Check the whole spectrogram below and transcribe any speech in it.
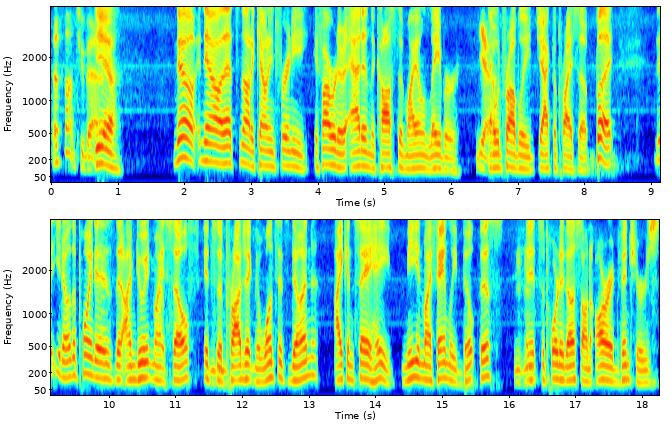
that's not too bad. Yeah. No, no, that's not accounting for any. If I were to add in the cost of my own labor, yeah, that would probably jack the price up. But the, you know, the point is that I'm doing it myself. It's Mhm. a project that once it's done, I can say, "Hey, me and my family built this, Mhm. and it supported us on our adventures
